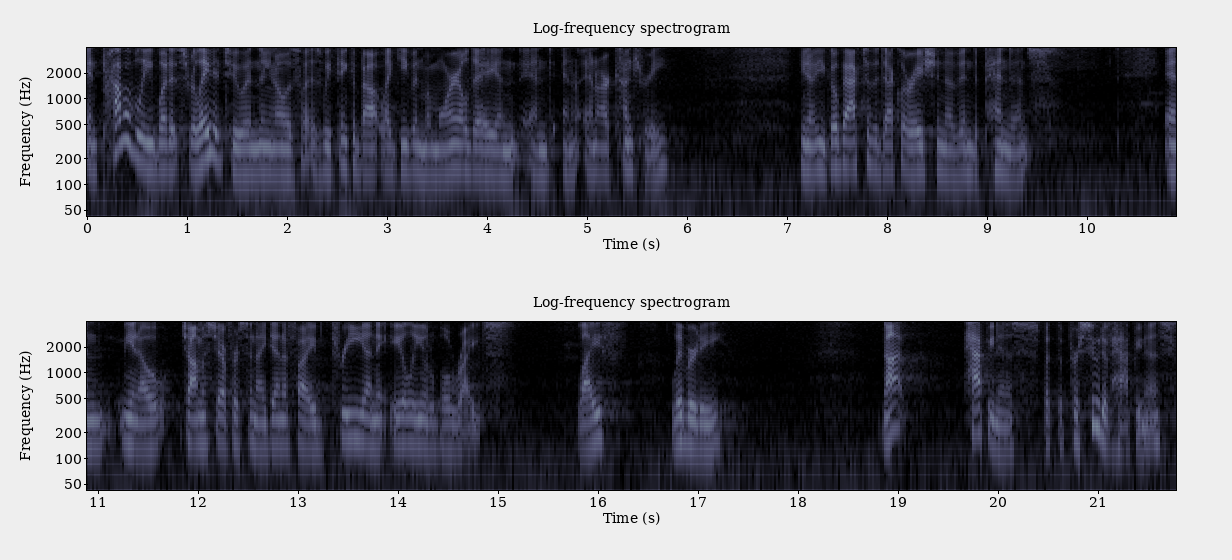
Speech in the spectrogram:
and probably what it's related to, and you know, as, as we think about like even Memorial Day and, and, and, and our country, you know, you go back to the Declaration of Independence, and, you know, Thomas Jefferson identified three unalienable rights life, liberty, not happiness, but the pursuit of happiness.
